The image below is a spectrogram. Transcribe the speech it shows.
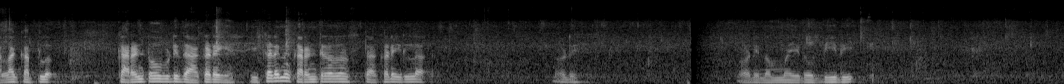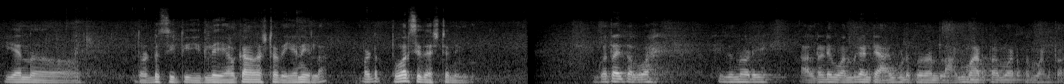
ಎಲ್ಲ ಕತ್ಲು. ಕರೆಂಟ್ ಹೋಗ್ಬಿಟ್ಟಿದೆ ಆ ಕಡೆಗೆ. ಈ ಕಡೆನೂ ಕರೆಂಟ್ ಇರೋದು ಅನಿಸುತ್ತೆ. ಆ ಕಡೆ ಇಲ್ಲ. ನೋಡಿ. ನೋಡಿ, ನಮ್ಮ ಇದು ಬೀದಿ. ಏನು ದೊಡ್ಡ ಸಿಟಿ ಇಲ್ಲಿ ಹೇಳ್ಕೊಳ್ಳೋಷ್ಟದು ಏನಿಲ್ಲ. ಬಟ್ ತೋರಿಸಿದೆ ಅಷ್ಟೇ ನಿಮಗೆ. ಗೊತ್ತಾಯ್ತಲ್ವಾ? ಇದು ನೋಡಿ ಆಲ್ರೆಡಿ ಒಂದು ಗಂಟೆ ಆಗ್ಬಿಡ್ತು ನಾನು ಲಾಗ್ ಮಾಡ್ತಾ ಮಾಡ್ತಾ ಮಾಡ್ತಾ.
